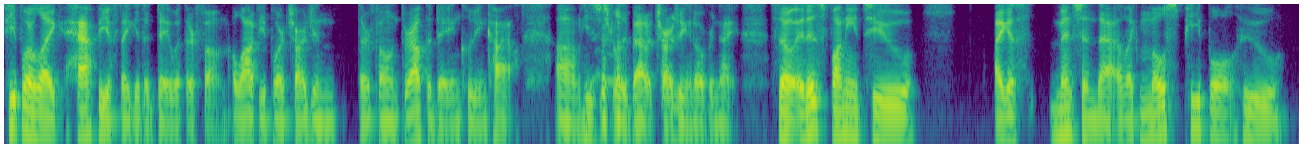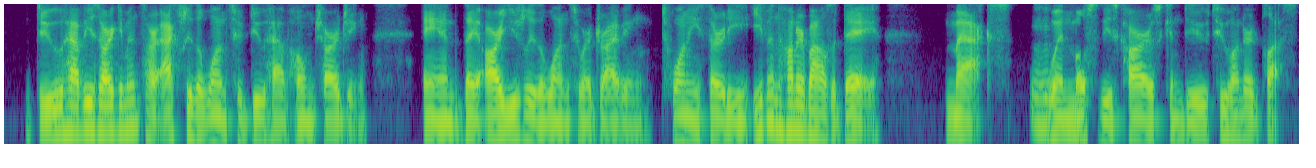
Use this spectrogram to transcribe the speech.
people are like happy if they get a day with their phone. A lot of people are charging their phone throughout the day including kyle. Um, he's just really bad at charging it overnight. So it is funny to I guess mentioned that like most people who do have these arguments are actually the ones who do have home charging and they are usually the ones who are driving 20 30 even 100 miles a day max mm-hmm. when most of these cars can do 200 plus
